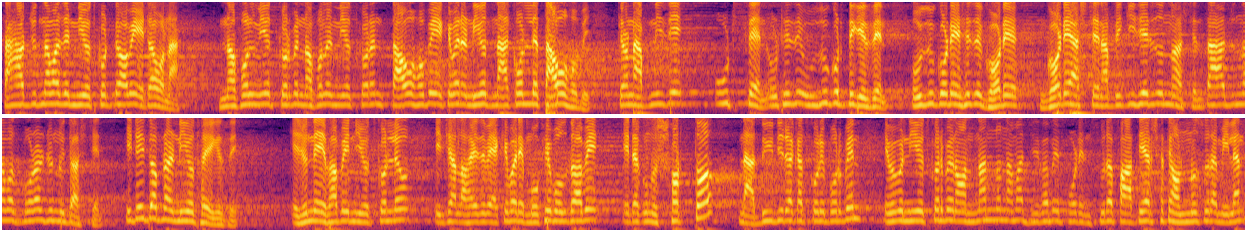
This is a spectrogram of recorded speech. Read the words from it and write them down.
তাহাজুদ নামাজের নিয়ত করতে হবে, এটাও না। নফল নিয়ত করবেন, নফলের নিয়ত করেন, তাও হবে, একেবারে নিয়ত না করলে তাও হবে। কারণ আপনি যে উঠছেন, উঠে যে উজু করতে গেছেন, উজু করে এসে যে ঘরে ঘরে আসছেন, আপনি কিসের জন্য আসছেন? তাহাজুদ নামাজ পড়ার জন্যই তো আসছেন। এটাই তো আপনার নিয়ত হয়ে গেছে। এই জন্য এভাবে নিয়ত করলেও ইনশাল্লাহ হয়ে যাবে। একেবারে মুখে বলতে হবে, এটা কোনো শর্ত না। দুই দুই রাকাত করে পড়বেন, এভাবে নিয়ত করবেন। অন্যান্য নামাজ যেভাবে পড়েন, সুরা ফাতিয়ার সাথে অন্য সুরা মিলান,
